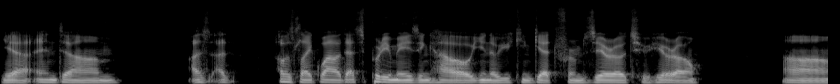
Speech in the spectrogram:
Yeah, and um, I was I, I was like, wow, that's pretty amazing. How you know you can get from zero to hero. Uh,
